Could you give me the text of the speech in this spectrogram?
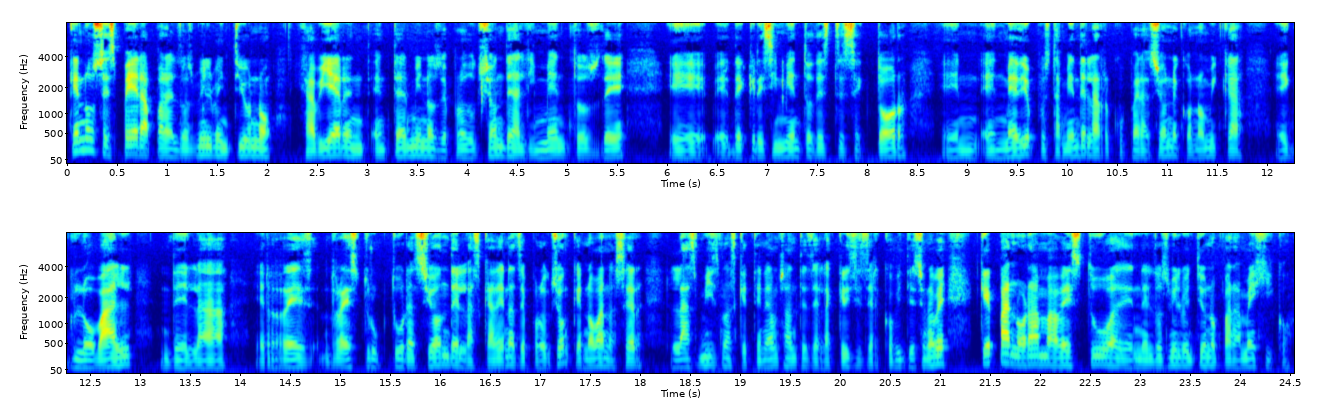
¿Qué nos espera para el 2021, Javier, en, en términos de producción de alimentos, de eh, eh, de crecimiento de este sector en, en medio pues también de la recuperación económica eh, global de la re- reestructuración de las cadenas de producción que no van a ser las mismas que teníamos antes de la crisis del COVID-19. ¿Qué panorama ves tú en el 2021 para México?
